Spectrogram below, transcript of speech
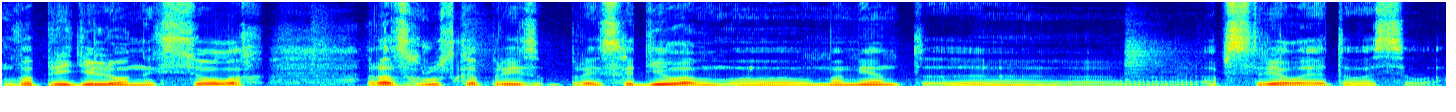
в определенных селах разгрузка проис- происходила в э, момент э, обстрела этого села.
